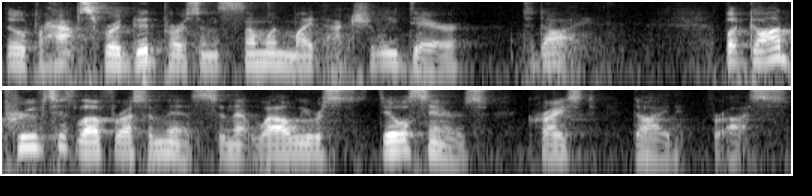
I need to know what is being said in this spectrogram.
though perhaps for a good person, someone might actually dare to die. But God proves his love for us in this, in that while we were still sinners, Christ died for us.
